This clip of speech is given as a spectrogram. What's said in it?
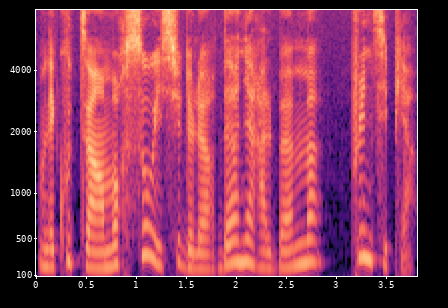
On écoute un morceau issu de leur dernier album, Principia.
